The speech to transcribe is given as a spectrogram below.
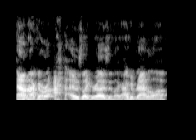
and I'm not gonna. I, I was like realizing like I could rattle off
